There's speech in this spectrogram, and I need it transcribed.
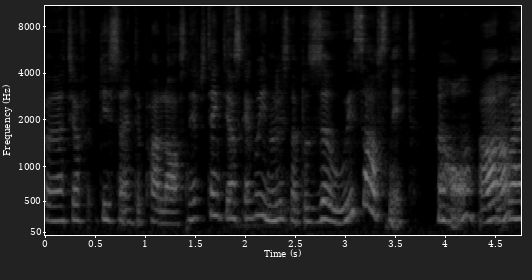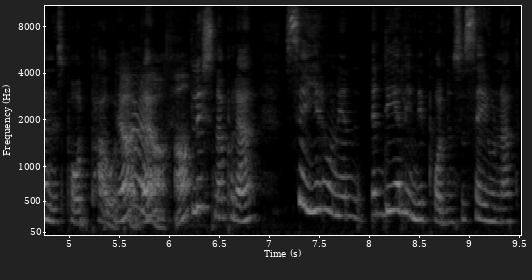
för att jag lyssnar inte på alla avsnitt, så tänkte jag ska gå in och lyssna på Zoes avsnitt. Jaha. Ja, på Ja. hennes podd Powerpodden. ja, ja. Lyssna på den. Säger hon en, en del in i podden så säger hon att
